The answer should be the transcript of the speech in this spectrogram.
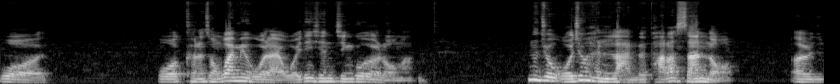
我我可能从外面回来，我一定先经过二楼嘛，那就我就很懒得爬到三楼，呃。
